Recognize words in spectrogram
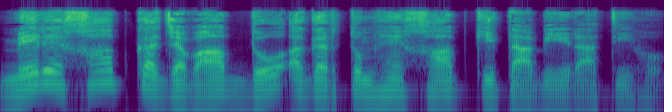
میرے خواب کا جواب دو اگر تمہیں خواب کی تعبیر آتی ہو۔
